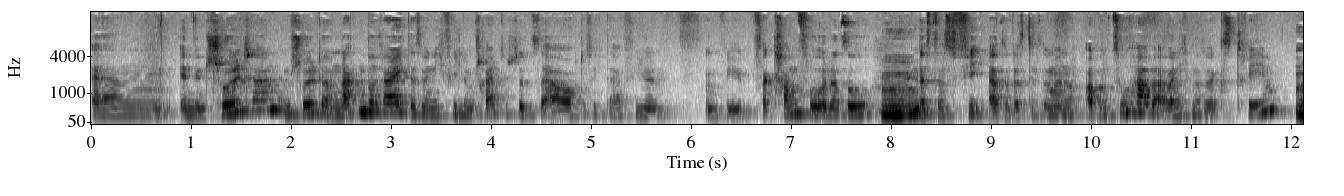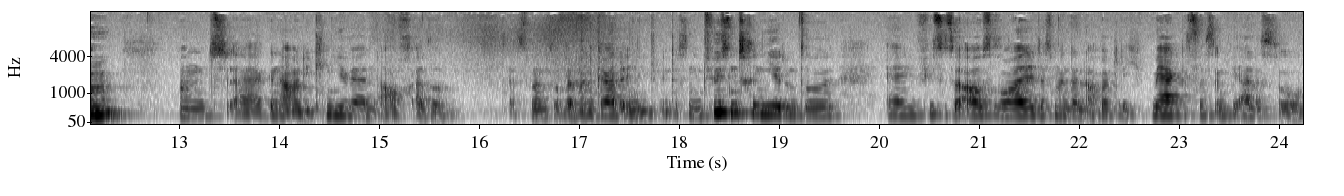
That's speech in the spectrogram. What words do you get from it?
ähm, in den Schultern, im Schulter- und Nackenbereich, dass wenn ich viel im Schreibtisch sitze auch, dass ich da viel irgendwie verkrampfe oder so. Mhm. dass das viel, also dass das immer noch ab und zu habe, aber nicht mehr so extrem. Mhm. Und äh, genau, die Knie werden auch, also dass man so, wenn man gerade in den, das in den Füßen trainiert und so äh, die Füße so ausrollt, dass man dann auch wirklich merkt, dass das irgendwie alles so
